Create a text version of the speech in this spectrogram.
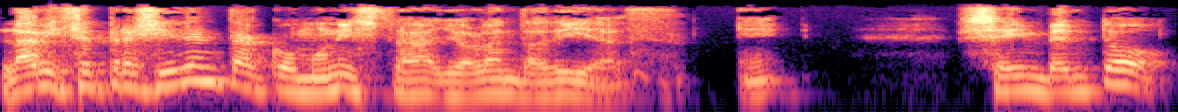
La vicepresidenta comunista Yolanda Díaz ¿eh? se inventó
